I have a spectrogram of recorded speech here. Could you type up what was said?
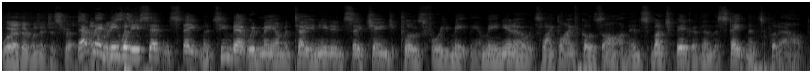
wear their religious dress. That and may be what he said in statements. He met with me, I'm going to tell you, and he didn't say change your clothes before you meet me. I mean, you know, it's like life goes on. It's much bigger than the statements put out.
